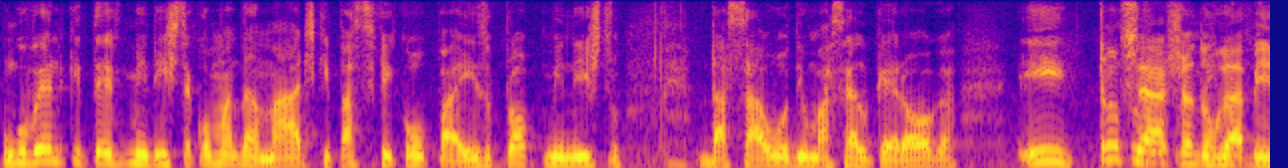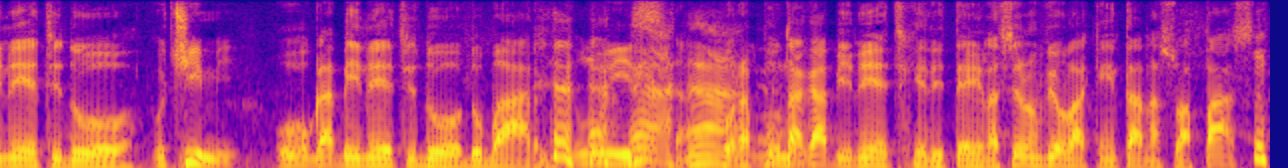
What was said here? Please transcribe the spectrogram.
um governo que teve ministra como a Damares, que pacificou o país, o próprio ministro da Saúde, o Marcelo Queiroga, e O que você acha do gabinete do. O time. O gabinete do, do bar. Luiz. Porra, puta gabinete que ele tem lá. Você não viu lá quem tá na sua pasta?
